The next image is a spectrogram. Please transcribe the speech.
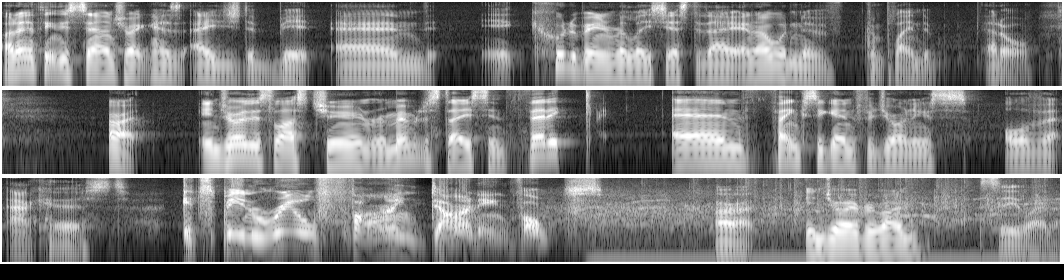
I don't think this soundtrack has aged a bit, and it could have been released yesterday, and I wouldn't have complained at all. All right, enjoy this last tune. Remember to stay synthetic, and thanks again for joining us, Oliver Ackhurst. It's been real fine dining, Volts. All right. Enjoy, everyone. See you later.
